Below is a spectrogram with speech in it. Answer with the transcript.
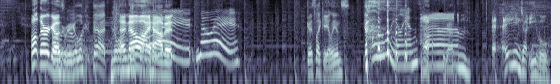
well, there it goes. There we go. Look at that. No, And now I have it. Hey, no way. You guys like aliens? I love aliens. bad. Um, a- aliens are evil.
